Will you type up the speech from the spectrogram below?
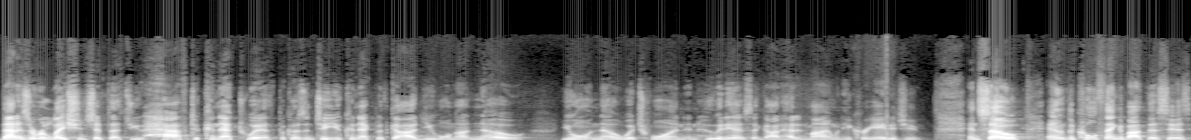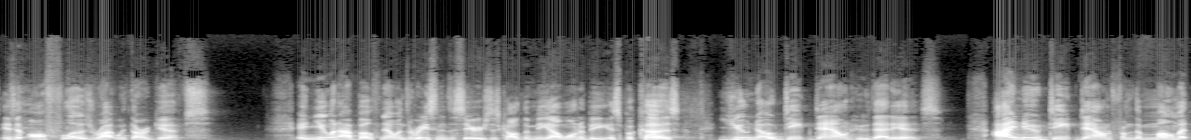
that is a relationship that you have to connect with because until you connect with God, you will not know. You won't know which one and who it is that God had in mind when he created you. And so, and the cool thing about this is is it all flows right with our gifts. And you and I both know, and the reason the series is called The Me I Want to Be is because you know deep down who that is. I knew deep down from the moment,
